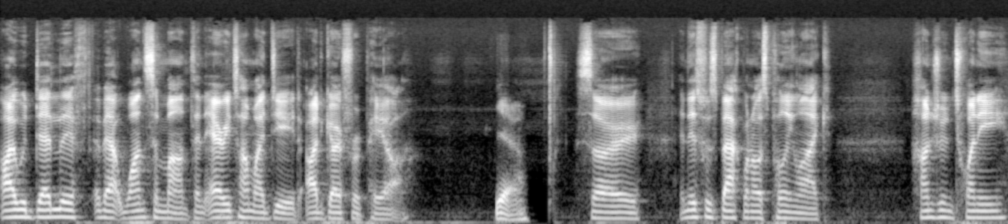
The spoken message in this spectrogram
I would deadlift about once a month, and every time I did, I'd go for a PR. Yeah. So, and this was back when I was pulling like 120.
